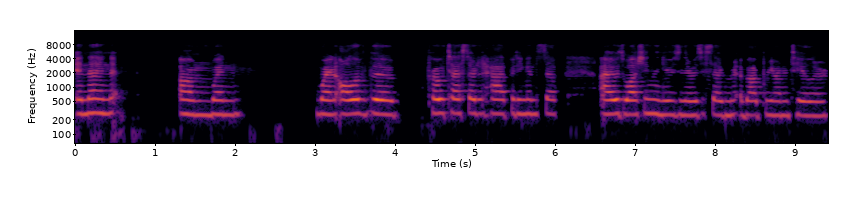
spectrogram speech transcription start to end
And then um, when when all of the protests started happening and stuff, I was watching the news and there was a segment about Breonna Taylor.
